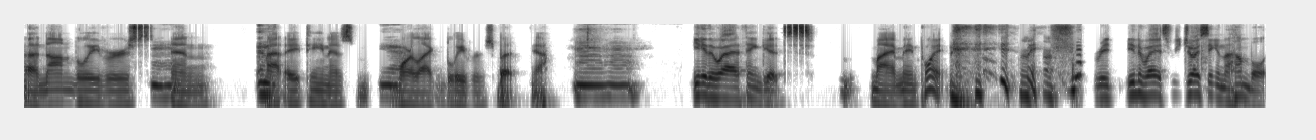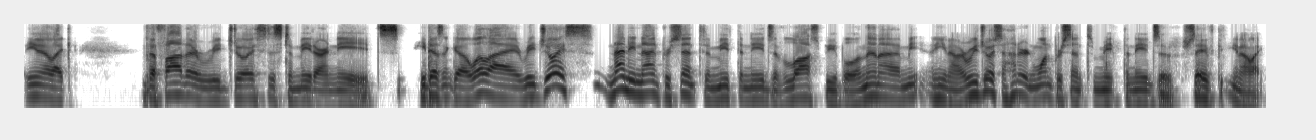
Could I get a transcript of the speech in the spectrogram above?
uh, non-believers, Mhm. and And- Matt 18 is yeah. more like believers. But yeah, hmm either way, I think it's my main point. Either way, it's rejoicing in the humble. You know, like the Father rejoices to meet our needs. He doesn't go, well, I rejoice 99% to meet the needs of lost people. And then I, meet, you know, I rejoice 101% to meet the needs of saved, you know, like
